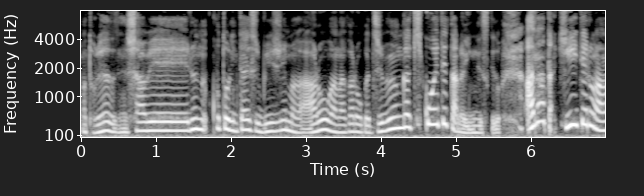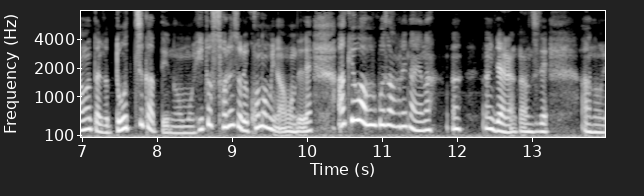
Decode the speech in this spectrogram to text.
まあとりあえずね、喋ることに対して BGM があろうがなかろうが自分が聞こえてたらいいんですけど、あなた、聞いてるあなたがどっちかっていうのはもう人それぞれ好みなもんでね、あ、今日は古子さんあれなんやな、うん、みたいな感じで、あの、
